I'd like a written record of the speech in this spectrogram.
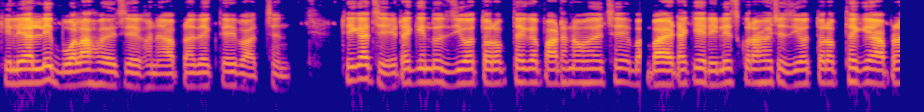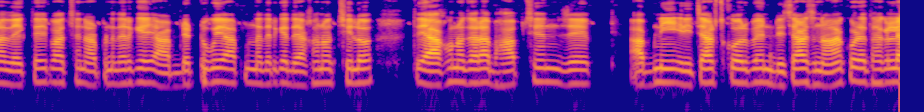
ক্লিয়ারলি বলা হয়েছে এখানে, আপনারা দেখতেই পাচ্ছেন। ঠিক আছে, এটা কিন্তু জিওর তরফ থেকে পাঠানো হয়েছে বা এটাকে রিলিজ করা হয়েছে জিওর তরফ থেকে, আপনারা দেখতেই পাচ্ছেন, আপনাদেরকে এই আপডেটটুকুই আপনাদেরকে দেখানোর ছিল। তো এখনও যারা ভাবছেন যে আপনি রিচার্জ করবেন রিচার্জ না করে থাকলে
